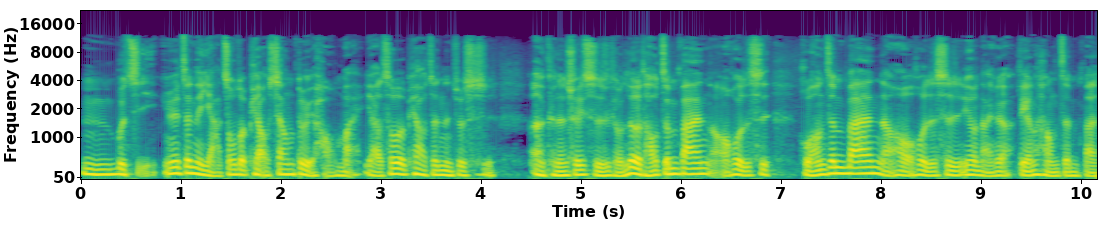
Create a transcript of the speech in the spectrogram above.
嗯，不急，因为真的亚洲的票相对好买，亚洲的票真的就是，呃，可能随时有乐淘增班，然后或者是虎航增班，然后或者是又哪个联航增班，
